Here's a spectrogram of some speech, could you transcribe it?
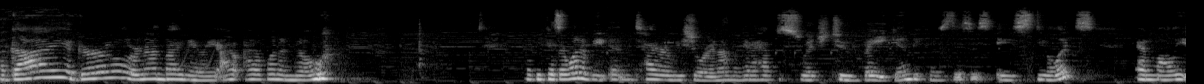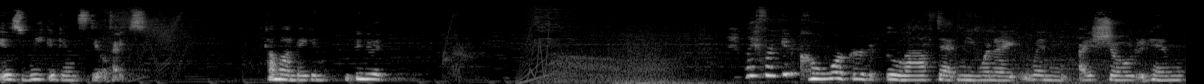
a guy, a girl, or non-binary? I, I want to know. because I want to be entirely sure, and I'm gonna have to switch to Bacon because this is a Steelix, and Molly is weak against Steel types. Come on, Bacon, you can do it. My freaking coworker laughed at me when I when I showed him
